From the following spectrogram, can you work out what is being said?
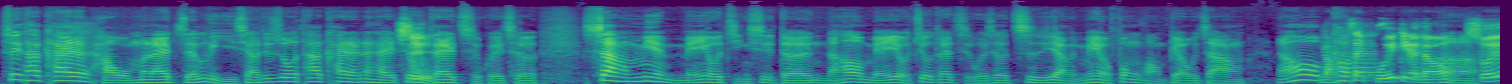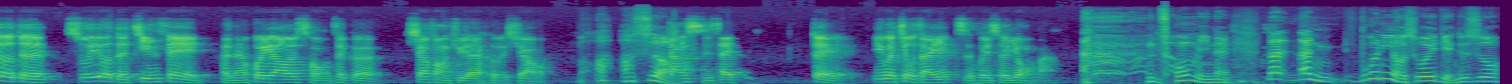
所以他开了，好，我们来整理一下，就是说他开了那台救灾指挥车，上面没有警示灯，然后没有救灾指挥车字样，没有凤凰标章，然后然后再补一点哦，呃、所有的所有的经费可能会要从这个消防局来核销啊啊是哦，当时在对，因为救灾指挥车用嘛。很聪明呢，那那你不过你有说一点，就是说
